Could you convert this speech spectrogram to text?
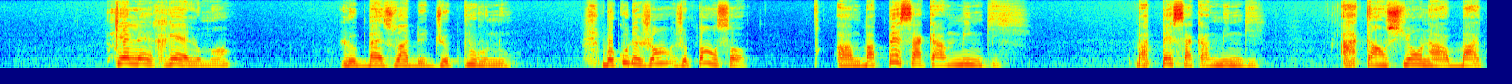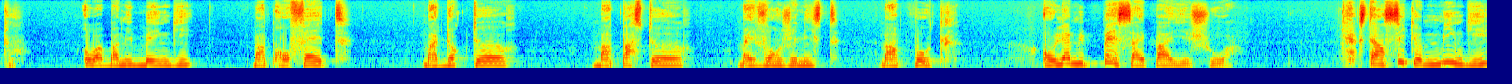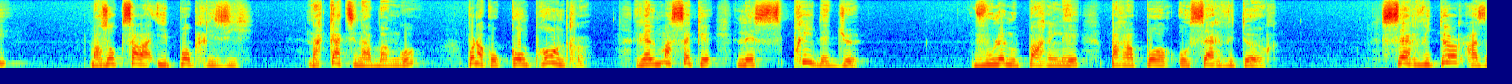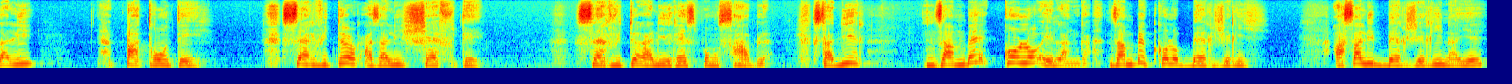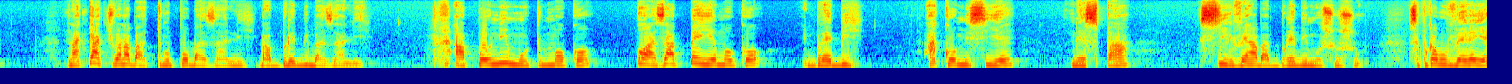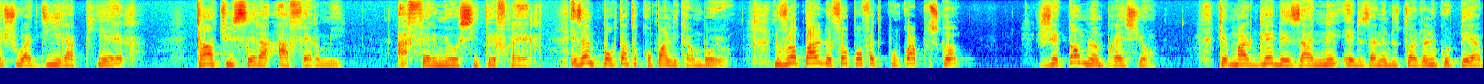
quel est réellement le besoin de Dieu pour nous. Beaucoup de gens, je pense, à Mbappé Saka Mingi. Mbappé Saka Mingi. Attention na batu. O bami bengi, ba prophète, ba docteur, ba pasteur, ba évangéliste, ba apôtre. Oliami pesa pas Yeshua. C'est ainsi que mingi la hypocrisie na kati na bango pour comprendre réellement ce que l'esprit de Dieu voulait nous parler par rapport aux serviteurs. Serviteur azali patronté Serviteur azali chef de. Serviteur ali responsable. C'est-à-dire, Nzambe kolo elanga, Nzambe kolo bergerie. Asali bergerie na ye, na kati wana ba troupeau bazali, ba brebi bazali. Aponi mutu moko, o aza peye moko, brebi. Akomisi ye, n'est-ce pas, surveillant ba brebi mususu. C'est pourquoi vous verrez Yeshua dire à Pierre, quand tu seras affermi, affermi aussi tes frères. Et c'est important de comprendre les Camboyo. Nous voulons parler de faux prophètes. Pourquoi? Puisque j'ai comme l'impression que malgré des années et des années d'histoire de côté à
